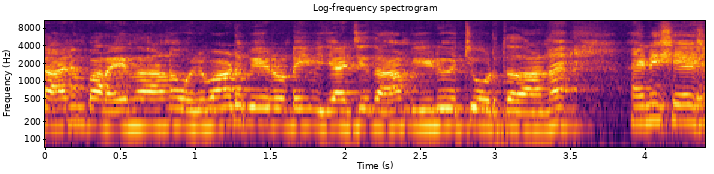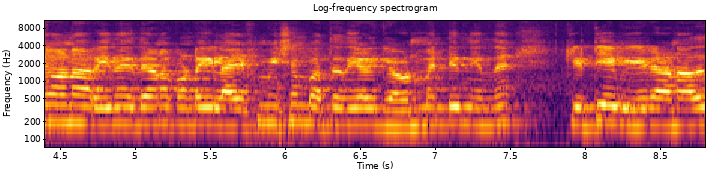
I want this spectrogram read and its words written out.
താനും പറയുന്നതാണ്. ഒരുപാട് പേരുണ്ടെങ്കിൽ വിചാരിച്ച് താൻ വീട് വെച്ച് കൊടുത്തതാണ്. അതിന് ശേഷമാണ് അറിയുന്നത് ഇതാണ് ഈ ലൈഫ് മിഷൻ പദ്ധതികൾ ഗവൺമെന്റിൽ നിന്ന് കിട്ടിയ വീടാണ്. അത്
